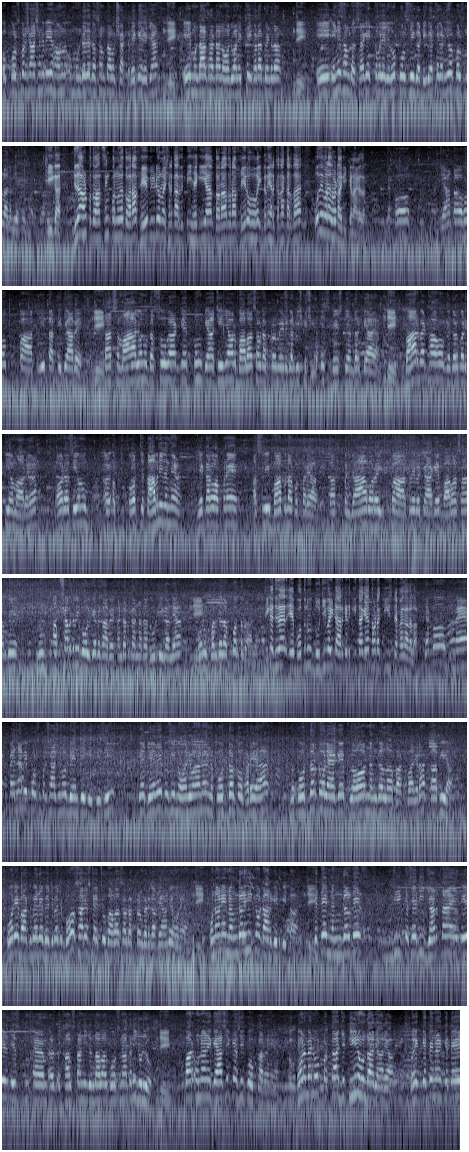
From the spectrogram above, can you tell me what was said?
ਉਹ ਪੁਲਿਸ ਪ੍ਰਸ਼ਾਸਨ ਵੀ ਹੁਣ ਉਹ ਮੁੰਡੇ ਦੇ ਦੱਸਣ ਮੁਤਾਬਕ ਸ਼ੱਕ ਦੇ ਘੇਰੇ 'ਚ ਆ। ਜੀ। ਇਹ ਮੁੰਡਾ ਸਾਡਾ ਨੌਜਵਾਨ ਇੱਥੇ ਹੀ ਖੜਾ ਪਿੰਡ ਦਾ। ਜੀ। ਇਹ ਇਹਨੇ ਸਾਨੂੰ ਦੱਸਿਆ ਕਿ 1 ਵਜੇ ਜਦੋਂ ਪੁਲਿਸ ਦੀ ਗੱਡੀ ਵੀ ਇੱਥੇ ਖੜੀ ਸੀ ਔਰ ਪੁਲਿਸ ਮੁਲਾਜ਼ਮ ਵੀ ਇੱਥੇ ਠੀਕ ਆ। ਜਿਹਦਾ ਹੁਣ ਪਤਵੰਤ ਸਿੰਘ ਪੰਨੂ ਦੇ ਦੁਆਰਾ ਫੇਰ ਵੀਡੀਓ ਨਸ਼ਰ ਕਰ ਦਿੱਤੀ ਹੈਗੀ ਆ ਦੁਆਰਾ ਦੁਆਰਾ ਫੇਰ ਉਹ ਇਦਾਂ ਦੀਆਂ ਹਰਕਤਾਂ ਕਰਦਾ ਉਹਦੇ ਬਾਰੇ ਤੁਹਾਡਾ ਕੀ ਕਹਿਣਾ ਹੈਗਾ? ਦੇਖੋ ਜਾਂ ਤਾਂ ਉਹ ਭਾਰਤ ਦੀ ਧਰਤੀ ਤੇ ਆਵੇ। ਤਾਂ ਸਮਾਜ ਉਹਨੂੰ ਦੱਸੂਗਾ ਕਿ ਤੂੰ ਕਿਆ ਚੀਜ਼ ਹੈ ਔਰ ਬਾਬਾ ਸਾਹਿਬ ਡਾਕਟਰ ਅੰਬੇਡਕਰ ਦੀ ਸ਼ਖਸੀਅਤ ਇਸ ਦੇਸ਼ ਦੇ ਅੰਦਰ ਕਿਆ ਆ। ਜੀ। ਬਾਹਰ ਬੈਠਾ ਉਹ ਗਿੱਦੜ ਬੜਕੀਆਂ ਮਾਰ ਰਿਹਾ ਔਰ ਅਸੀਂ ਉਹਨੂੰ ਅ, ਔਰ ਚੇਤਾਵਨੀ ਦਿੰਦੇ ਆ ਜੇਕਰ ਉਹ ਆਪਣੇ ਅਸਲੀ ਬਾਪ ਦਾ ਪੁੱਤਰ ਆ ਤਾਂ ਪੰਜਾਬ ਔਰ ਭਾਰਤ ਦੇ ਵਿੱਚ ਆ ਕੇ ਬਾਬਾ ਸਾਹਿਬ ਦੇ ਨੂੰ ਅਪਸ਼ਬਦ ਵੀ ਬੋਲ ਕੇ ਦਿਖਾਵੇ ਖੰਡਿਤ ਕਰਨਾ ਤਾਂ ਦੂਰ ਦੀ ਗੱਲ ਆ ਜੀ। ਉਹਨੂੰ ਬੰਦੇ ਦਾ ਪੁੱਤ ਬਣਾ ਲਿਆ ਠੀਕ ਆ ਜਿਹਦਾ ਇਹ ਬੁੱਧ ਨੂੰ ਦੂਜੀ ਵਾਰੀ ਟਾਰਗੇਟ ਕੀਤਾ ਗਿਆ ਤੁਹਾਡਾ ਕੀ ਸਟੈਪ ਹੈਗਾ ਅਗਲਾ? ਦੇਖੋ ਮੈਂ ਪਹਿਲਾਂ ਵੀ ਪੁਲਿਸ ਪ੍ਰਸ਼ਾਸਨ ਨੂੰ ਬੇਨਤੀ ਕੀਤੀ ਸੀ ਕਿ ਜਿਹੜੇ ਤੁਸੀਂ ਨੌਜਵਾਨ ਨਕੋਦਰ ਤੋਂ ਫੜੇ ਆ ਨਕੋਦਰ ਤੋਂ ਲੈ ਕੇ ਫਲੋਰ ਨੰਗਲ ਦਾ ਬਕਵਾ ਜਿਹੜਾ ਕਾਫੀ ਆ। ਉਹਦੇ ਬਕਵੇ ਦੇ ਵਿੱਚ ਵਿੱਚ ਬਹੁਤ ਸਾਰੇ ਸਟੈਚੂ ਬਾਬਾ ਸਾਹਿਬ ਡਾਕਟਰ ਅੰਬੇਡਕਰ ਦੇ ਆਂਦੇ ਹੋਣੇ ਆ। ਜੀ। ਉਹਨਾਂ ਨੇ ਨੰਗਲ ਹੀ ਕਿਉਂ ਟਾਰਗੇਟ ਕੀਤਾ। ਕਿਤੇ ਨੰਗਲ ਦੇ ਜੀ ਕਿਸੇ ਦੀ ਜੜ ਤਾਂ ਇਹ ਇਸ ਖਾਲਿਸਤਾਨੀ ਜਿੰਦਾਬਾਦ ਫੋਰਸ ਨਾਲ ਤਾਂ ਨਹੀਂ ਜੁੜਿਓ। ਜੀ। ਪਰ ਉਹਨਾਂ ਨੇ ਕਿਹਾ ਸੀ ਕਿ ਅਸੀਂ ਕੋਕ ਕਰ ਰਹੇ ਹਾਂ। ਹੁਣ ਮੈਨੂੰ ਪੱਕਾ ਯਕੀਨ ਹੁੰਦਾ ਜਾ ਰਿਹਾ ਬਈ ਕਿਤੇ ਨਾ ਕਿਤੇ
